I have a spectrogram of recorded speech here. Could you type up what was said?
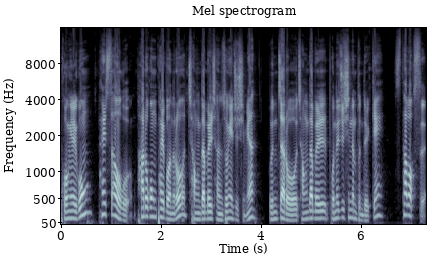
010-8459-8508번으로 정답을 전송해 주시면 문자로 정답을 보내주시는 분들께 스타벅스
